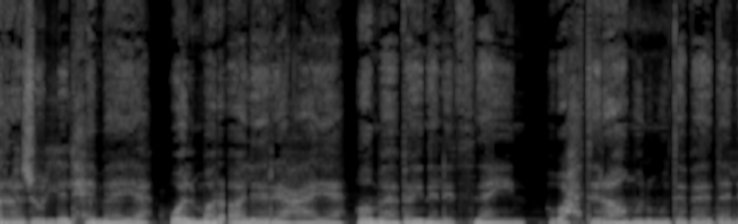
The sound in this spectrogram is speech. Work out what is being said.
الرجل للحماية والمرأة للرعاية وما بين الاثنين هو احترام متبادل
